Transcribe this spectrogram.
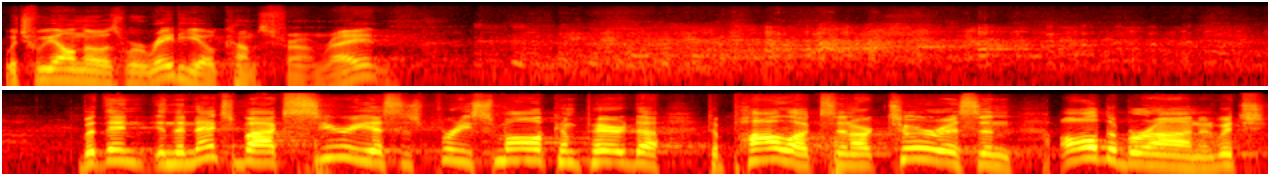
which we all know is where radio comes from, right? But then in the next box, Sirius is pretty small compared to, to Pollux and Arcturus and Aldebaran, which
